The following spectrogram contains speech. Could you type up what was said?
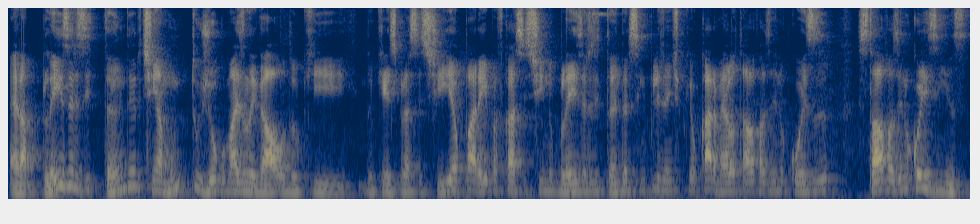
era Blazers e Thunder, tinha muito jogo mais legal do que, do que esse para assistir. E eu parei para ficar assistindo Blazers e Thunder simplesmente porque o Carmelo estava fazendo coisas, estava fazendo coisinhas.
